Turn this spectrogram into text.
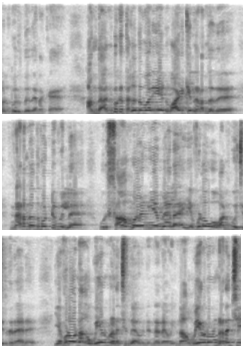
அன்பு இருந்தது எனக்கு. அந்த அன்புக்கு தகுந்த மாதிரியே என் வாழ்க்கையில் நடந்தது. நடந்தது மட்டும் இல்லை ஒரு சாமானிய மேலே எவ்வளோ அன்பு வச்சிருக்கிறாரு. எவ்வளோ நாங்கள் உயரணும்னு நினச்சிருந்தேன் நான் உயரணும்னு நினச்சி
